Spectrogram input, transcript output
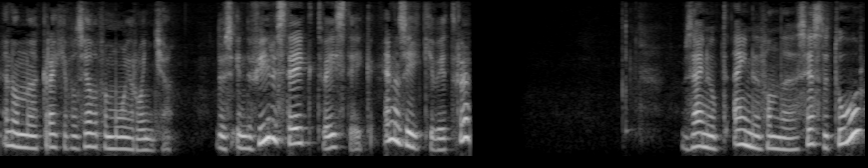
En dan uh, krijg je vanzelf een mooi rondje. Dus in de vierde steek twee steken. En dan zie ik je weer terug we zijn nu op het einde van de zesde toer.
